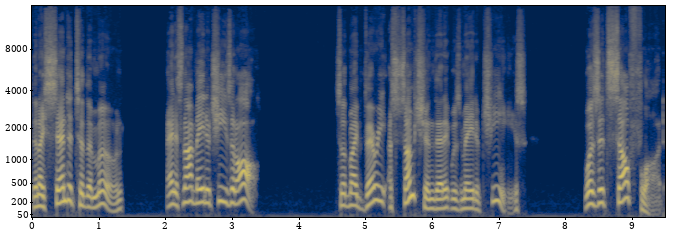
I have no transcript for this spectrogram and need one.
Then I send it to the moon, and it's not made of cheese at all. So my very assumption that it was made of cheese was itself flawed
